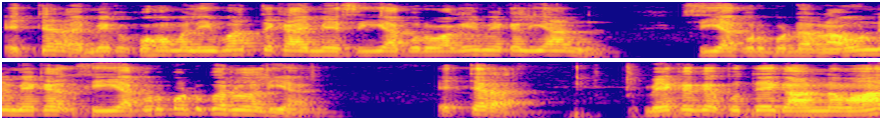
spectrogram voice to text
එච්චරයි. මේක කොහොම ලිව්වත් එකයි මේ 100 අකුර වගේ මේක ලියන්න. 100 අකුර පොඩ්ඩක් රවුන්ඩ් මේක 100 අකුර කොටු කරලා ලියන්න. එච්චරයි. මේක පුතේ ගන්නවා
